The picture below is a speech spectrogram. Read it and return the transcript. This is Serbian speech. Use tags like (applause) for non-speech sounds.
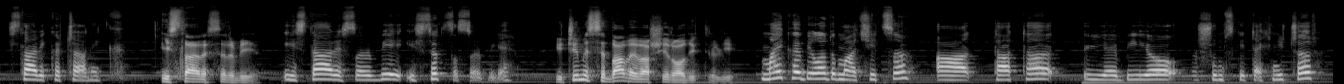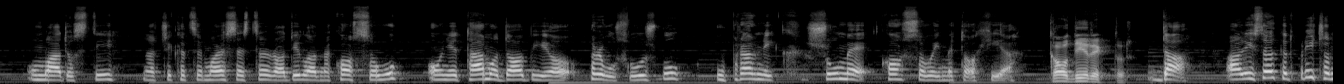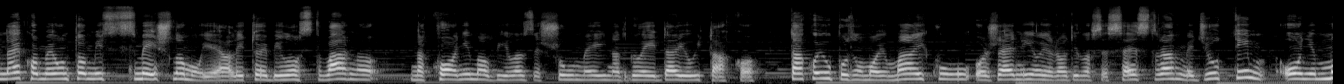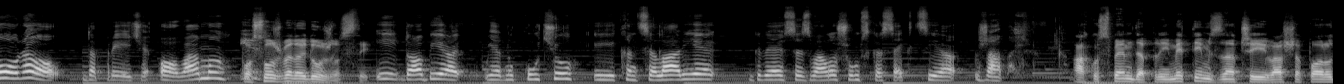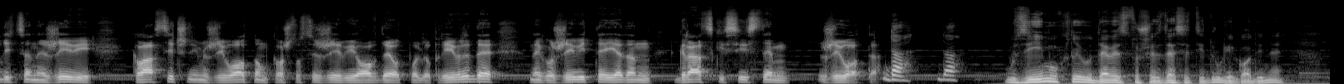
stari kačanik Iz stare Srbije. iz stare Srbije, iz srca Srbije. I čime se bave vaši roditelji? Majka je bila domaćica, a tata je bio šumski tehničar u mladosti. Znači, kad se moja sestra rodila na Kosovu, on je tamo dobio prvu službu, upravnik šume Kosovo i Metohija. Kao direktor. Da, ali sad kad pričam nekome, on to mi smešno mu je, ali to je bilo stvarno na konjima obilaze šume i nadgledaju i tako. Tako je upoznao moju majku, oženio je, rodila se sestra, međutim, on je morao da pređe ovamo Po službenoj dužnosti. i dobija jednu kuću i kancelarije gde se zvalo šumska sekcija Žabalj. Ako smem da primetim, znači vaša porodica ne živi klasičnim životom kao što se živi ovde od poljoprivrede, nego živite jedan gradski sistem života. Da, da. U zimu 1962. godine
